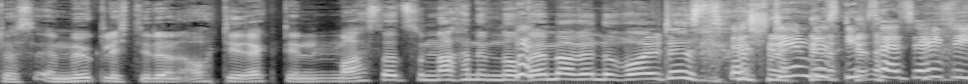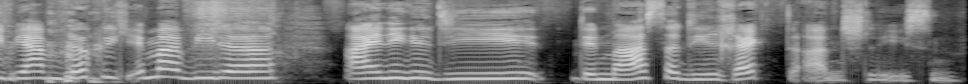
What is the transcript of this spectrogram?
Das ermöglicht dir dann auch direkt den Master zu machen im November, wenn du wolltest. Das stimmt, das gibt tatsächlich. Wir haben wirklich immer wieder einige, die den Master direkt anschließen.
